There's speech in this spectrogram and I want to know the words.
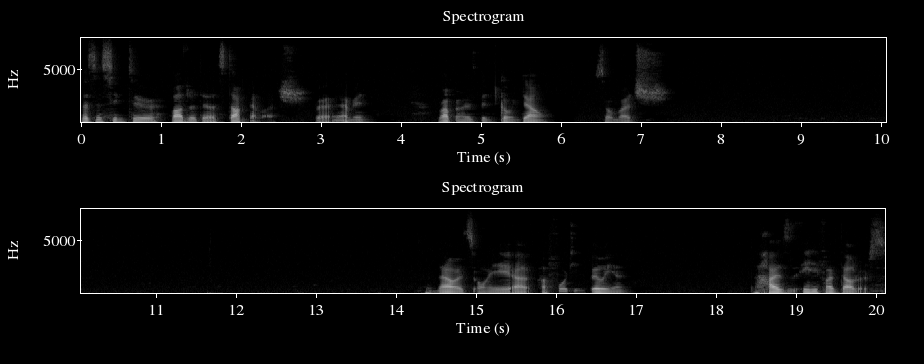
Doesn't seem to bother the stock that much, but I mean, Robinhood has been going down so much. And now it's only at a 14 billion. The highest is $85.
